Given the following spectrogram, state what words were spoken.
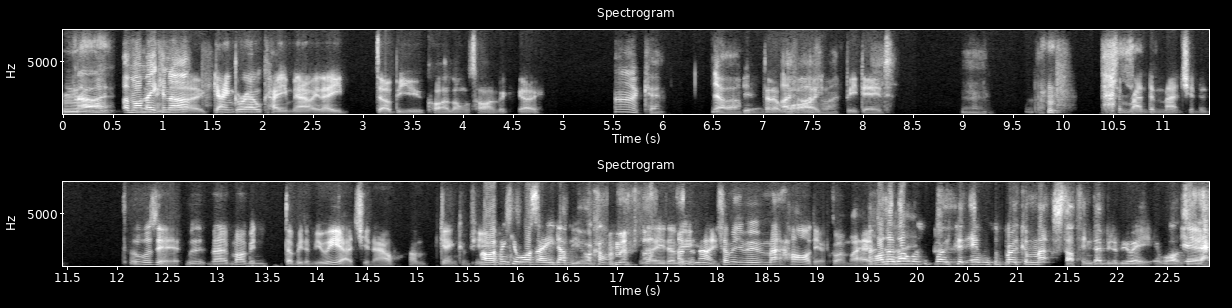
No, am i don't making think that Uh, Gangrel came out in AEW quite a long time ago. okay no well, Yeah. Don't know I've- why, I've- but he did. mm. Some random match in the. What was it? Was it? No, it might have been WWE actually. Now I'm getting confused. No, I think it was AEW. I can't remember. Was it I AEW? don't know. Something to do with Matt Hardy. I've got in my head. Oh no, that was the broken. It was the broken match stuff in WWE. It was. Yeah.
